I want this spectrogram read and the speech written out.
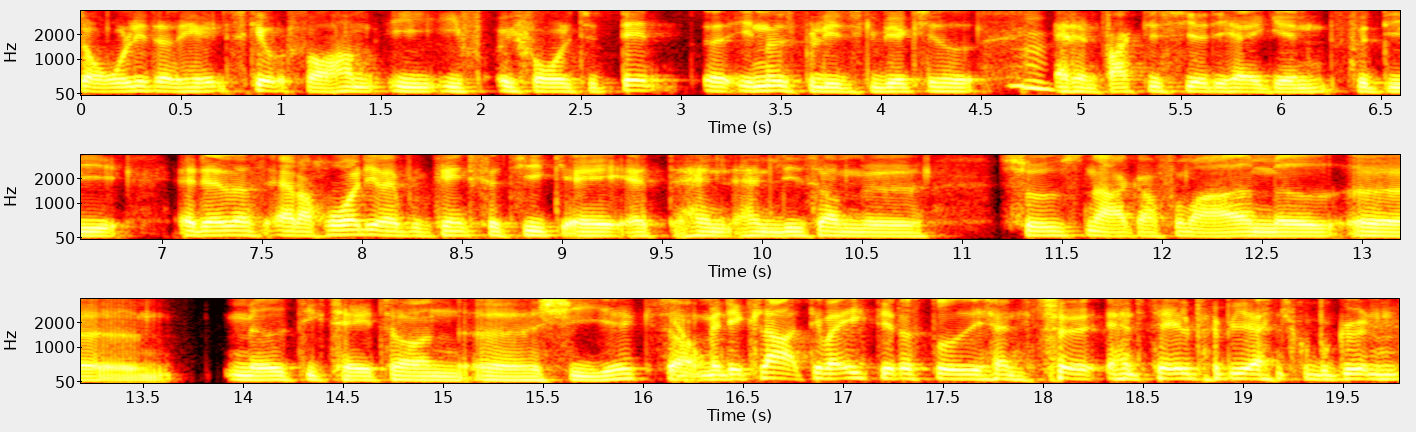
dårligt eller helt skævt for ham i, i, i forhold til den øh, indrigspolitiske virkelighed, mm. at han faktisk siger det her igen, fordi at ellers er der hurtig republikansk kritik af, at han, han ligesom øh, sødsnakker for meget med, øh, med diktatoren øh, Xi. Ikke? Så, men det er klart, det var ikke det, der stod i hans, øh, hans talepapir, at han skulle begynde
